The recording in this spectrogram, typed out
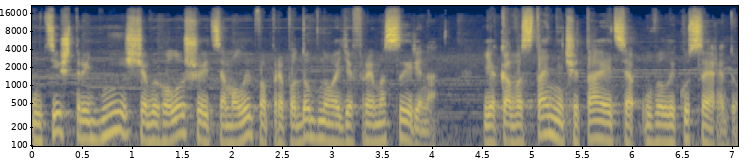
У ці ж три дні ще виголошується молитва преподобного Єфрема Сиріна, яка востаннє читається у Велику середу.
